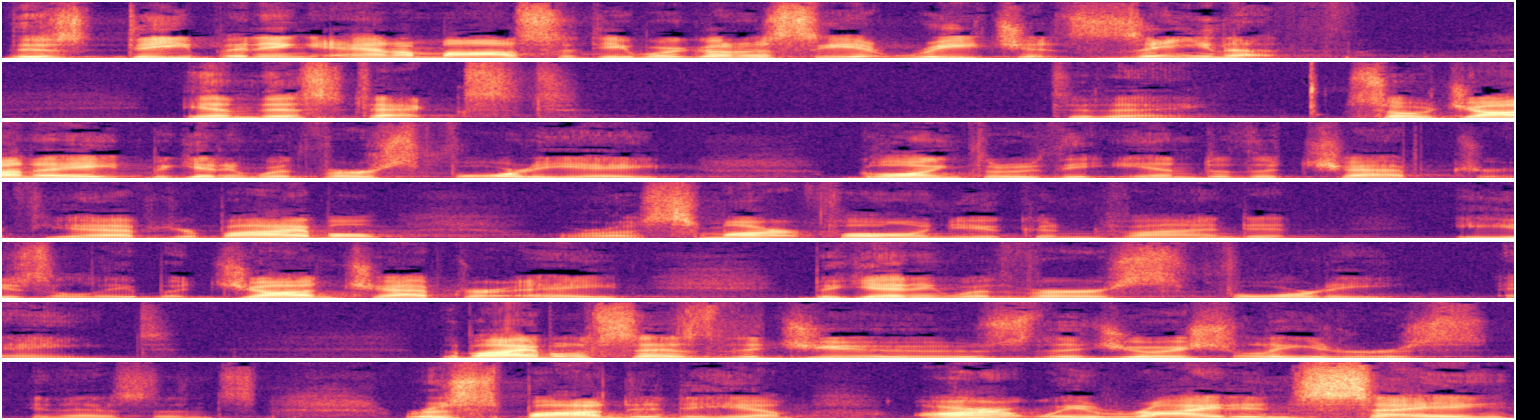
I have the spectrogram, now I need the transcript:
this deepening animosity, we're going to see it reach its zenith in this text today. So, John 8, beginning with verse 48, going through the end of the chapter. If you have your Bible or a smartphone, you can find it easily. But John chapter 8, beginning with verse 48. The Bible says the Jews, the Jewish leaders, in essence, responded to him Aren't we right in saying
